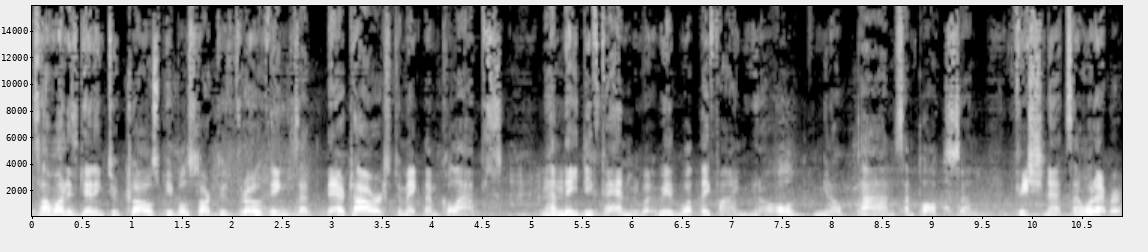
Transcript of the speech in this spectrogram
someone is getting too close, people start to throw things at their towers to make them collapse. And mm-hmm. they defend wi- with what they find, you know, old, you know, pans and pots and fish nets and whatever.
